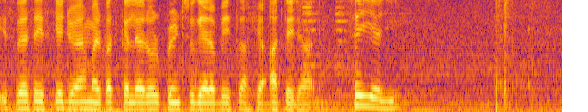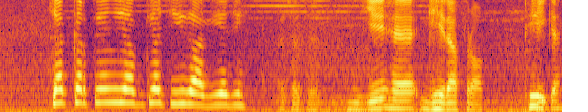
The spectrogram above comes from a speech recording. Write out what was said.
इस वजह से इसके जो है हमारे पास कलर और प्रिंट्स वगैरह बेहतर आते जा रहे हैं। सही है जी। चेक करते हैं जी अब क्या चीज़ आ गई है जी। अच्छा सर ये है घेरा फ्रॉक ठीक। है?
